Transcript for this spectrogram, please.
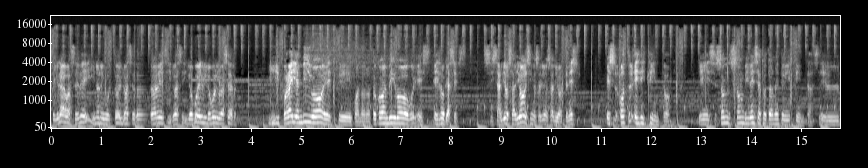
se graba, se ve y no le gustó y lo hace otra vez y lo hace y lo vuelve y lo vuelve a hacer. Y por ahí en vivo, este, cuando nos tocó en vivo, es, lo que haces. Si salió, salió, y si no salió, salió. Tenés, es, otro, es distinto. son, son vivencias totalmente distintas. El,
